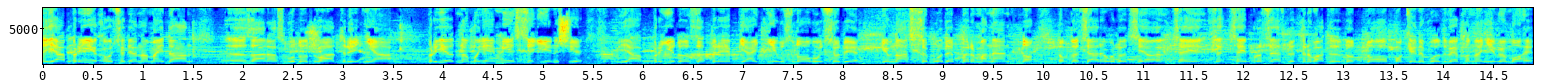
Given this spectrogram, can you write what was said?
Я приїхав сюди на Майдан, е, зараз буду 2-3 дня. Приїдуть на моє місце інші, я приїду за 3-5 днів знову сюди. І в нас це буде перманентно. Тобто ця революція, цей, цей процес буде тривати до того, поки не будуть виконані вимоги.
